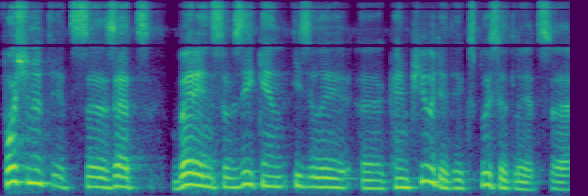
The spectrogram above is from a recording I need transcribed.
fortunate, it's uh, that variance of z can easily uh, compute it explicitly. It's uh,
